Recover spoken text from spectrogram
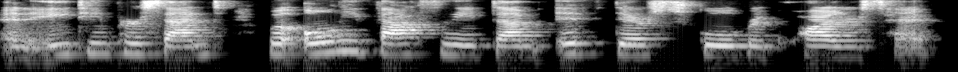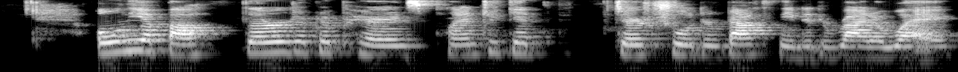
and 18 percent will only vaccinate them if their school requires it. Only about a third of the parents plan to get their children vaccinated right away.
